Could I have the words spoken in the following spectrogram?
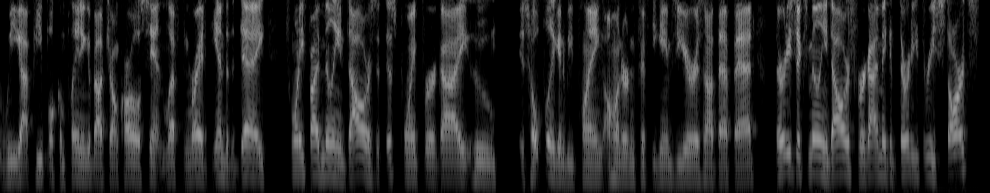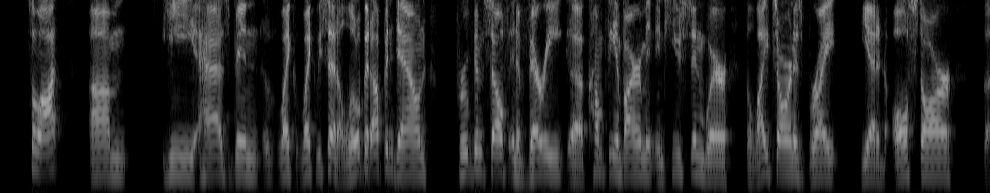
we got people complaining about Giancarlo Stanton left and right. At the end of the day, $25 million at this point for a guy who is hopefully going to be playing 150 games a year is not that bad. $36 million for a guy making 33 starts. It's a lot. Um, he has been like like we said a little bit up and down proved himself in a very uh, comfy environment in Houston where the lights aren't as bright he had an all star. Uh,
